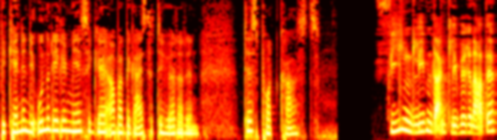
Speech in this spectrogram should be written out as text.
bekennende, unregelmäßige, aber begeisterte Hörerin des Podcasts. Vielen lieben Dank, liebe Renate.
